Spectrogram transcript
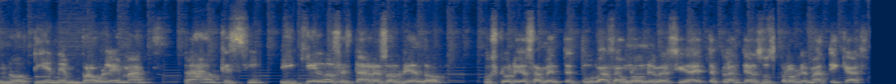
no tienen problemas? Claro que sí. ¿Y quién los está resolviendo? Pues curiosamente tú vas a una universidad y te plantean sus problemáticas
